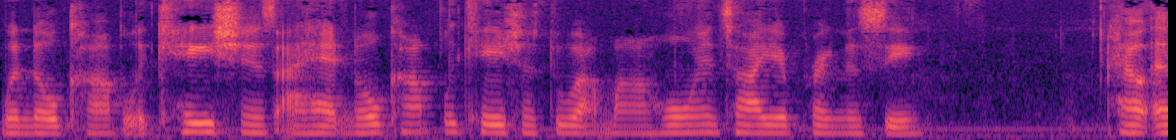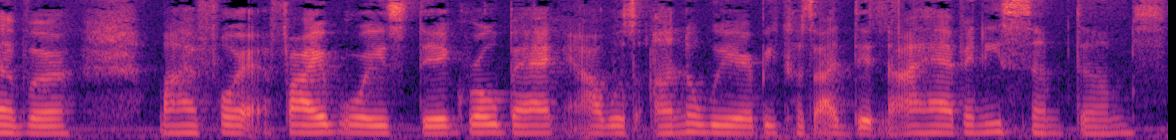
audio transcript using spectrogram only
with no complications. I had no complications throughout my whole entire pregnancy. However, my fibroids did grow back. I was unaware because I did not have any symptoms.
